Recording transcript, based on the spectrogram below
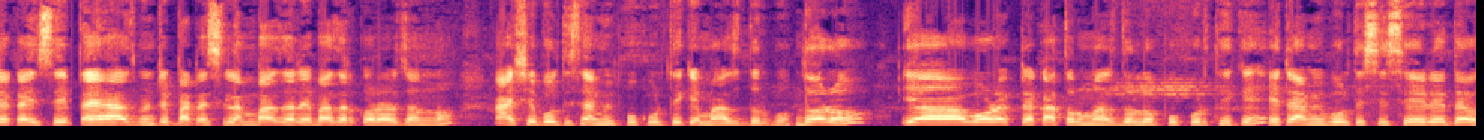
টাকাইছে তাই হাজবেন্ডে পাঠাইছিলাম বাজারে বাজার করার জন্য। আইসে বলতেছে, আমি পুকুর থেকে মাছ ধরবো। ধরো বড় একটা কাতল মাছ ধরলো পুকুর থেকে। এটা আমি বলতেছি, ছেড়ে দাও,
